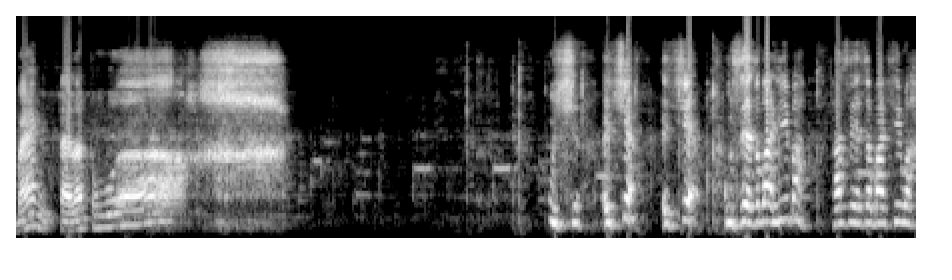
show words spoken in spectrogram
แม่งแต่ละตัวอุ้ยเชี่ยไอ้เชี่ย ไอ้เชี่ยกูเสียสมาธิป่ะถ้าเสียสมาธิป่ะ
